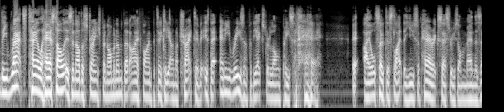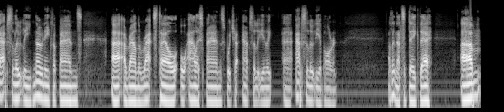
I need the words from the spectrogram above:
the rat tail hairstyle is another strange phenomenon that I find particularly unattractive. Is there any reason for the extra long piece of hair? I also dislike the use of hair accessories on men. There's absolutely no need for bands uh, around the rat's tail or Alice bands, which are absolutely uh, absolutely abhorrent. I think that's a dig there. Um,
